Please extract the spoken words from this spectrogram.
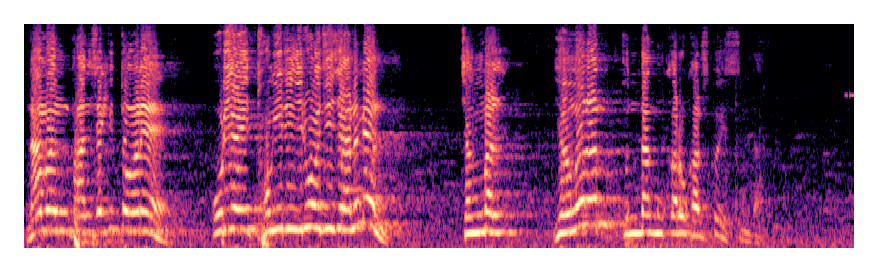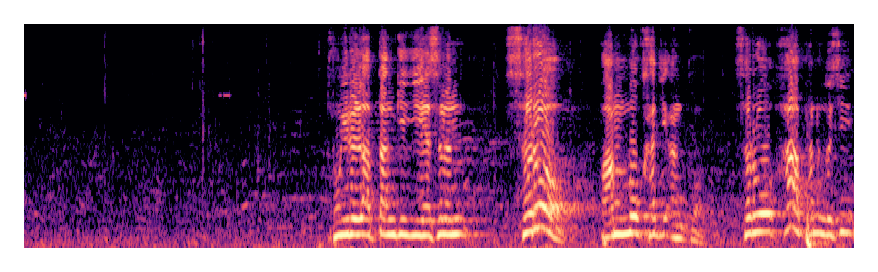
남은 반세기 동안에 우리의 통일이 이루어지지 않으면 정말 영원한 분단국가로 갈 수도 있습니다. 통일을 앞당기기 위해서는 서로 반목하지 않고 서로 화합하는 것이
